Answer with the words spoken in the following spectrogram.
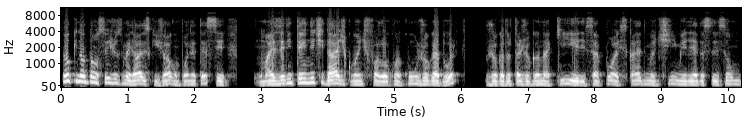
Não que não, sejam os melhores que jogam, podem até ser, mas ele tem identidade, como a gente falou, com, com o jogador. O jogador está jogando aqui, ele sabe, pô, esse cara é do meu time, ele é da seleção.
